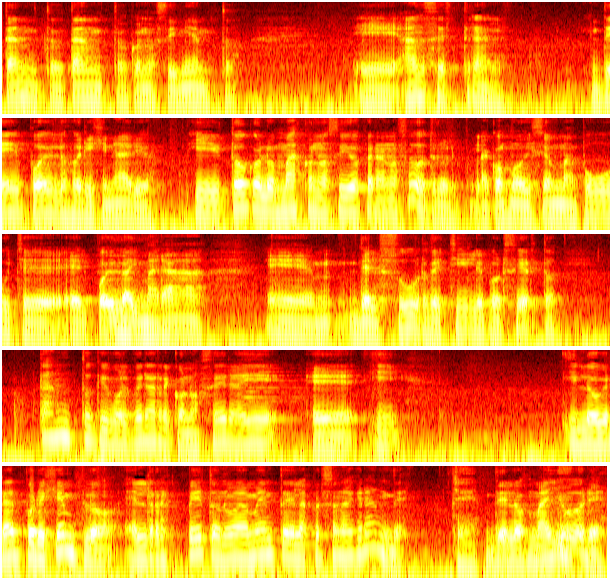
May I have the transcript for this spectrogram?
tanto, tanto conocimiento eh, ancestral de pueblos originarios y todos los más conocidos para nosotros, la cosmovisión mapuche, el pueblo mm. aymara, eh, del sur de Chile, por cierto, tanto que volver a reconocer ahí eh, y, y, lograr, por ejemplo, el respeto nuevamente de las personas grandes, de los mayores.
